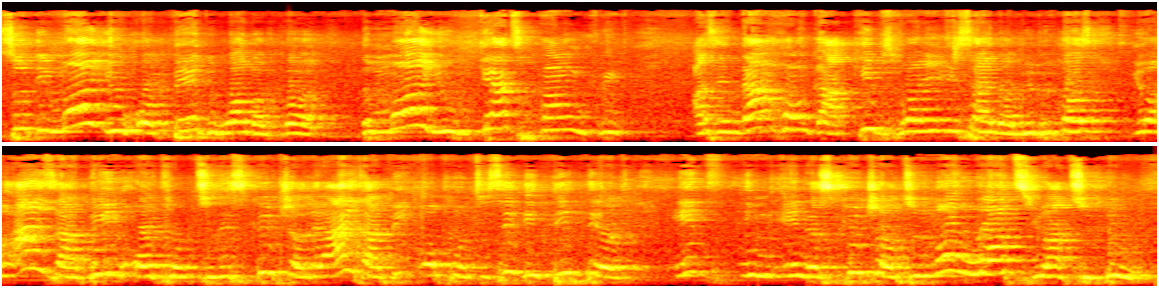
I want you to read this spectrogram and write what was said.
So the more you obey the word of god the more you get hungry as in that hunger keeps burning inside of you because your eyes are being open to the scripture. The eyes are being open to see the details in in in the scripture to know what you are to do.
